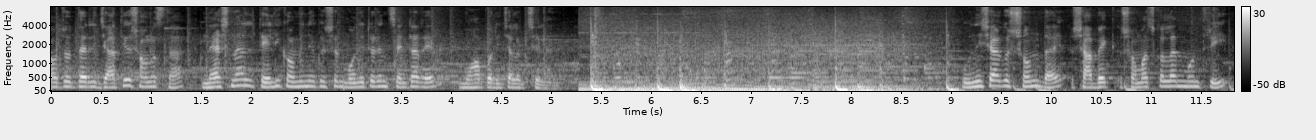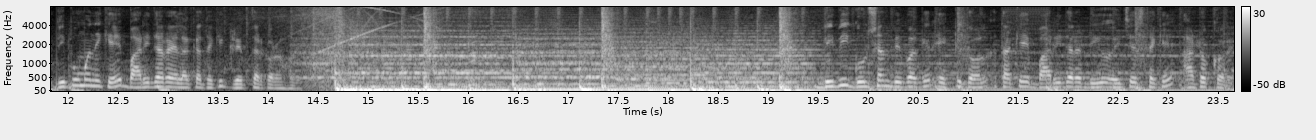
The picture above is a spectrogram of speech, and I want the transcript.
নজরদারি জাতীয় সংস্থা ন্যাশনাল টেলিকমিউনিকেশন মনিটরিং সেন্টারের মহাপরিচালক ছিলেন। উনিশে আগস্ট সন্ধ্যায় সাবেক সমাজকল্যাণ মন্ত্রী দীপুমণিকে বাড়িধারা এলাকা থেকে গ্রেপ্তার করা হয়। ডিবি গুলশান বিভাগের একটি দল তাকে বাড়িদারা ডিওএইচএস থেকে আটক করে।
